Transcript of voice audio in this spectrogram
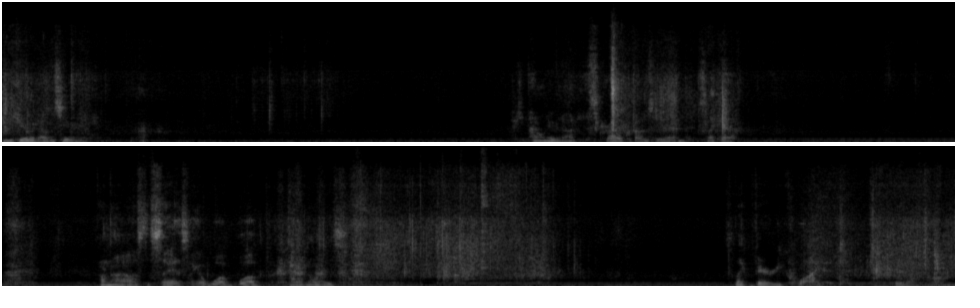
You hear what I was hearing? I don't even know how to describe what I was hearing. It's like a. I don't know how else to say. It's like a wub wub kind of noise. It's like very quiet. They don't. Um.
